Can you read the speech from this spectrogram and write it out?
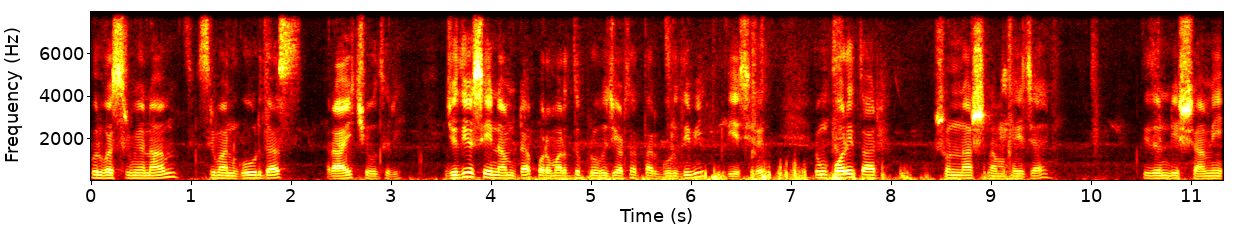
পূর্বাশ্রমীয় নাম শ্রীমান গৌর দাস রায় চৌধুরী যদিও সেই নামটা পরমার্থ প্রভুজি অর্থাৎ তার গুরুদেবী দিয়েছিলেন এবং পরে তার সন্ন্যাস নাম হয়ে যায় ত্রিদণ্ডীর স্বামী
